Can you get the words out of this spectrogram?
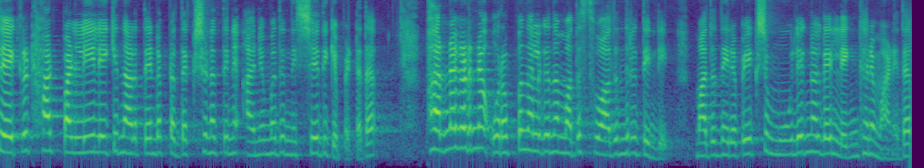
സേക്രഡ് ഹാർട്ട് പള്ളിയിലേക്ക് നടത്തേണ്ട പ്രദക്ഷിണത്തിന് അനുമതി നിഷേധിക്കപ്പെട്ടത്. ഭരണഘടന ഉറപ്പു നൽകുന്ന മതസ്വാതന്ത്ര്യത്തിന്റെ മതനിരപേക്ഷ മൂല്യങ്ങളുടെ ലംഘനമാണിത്.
